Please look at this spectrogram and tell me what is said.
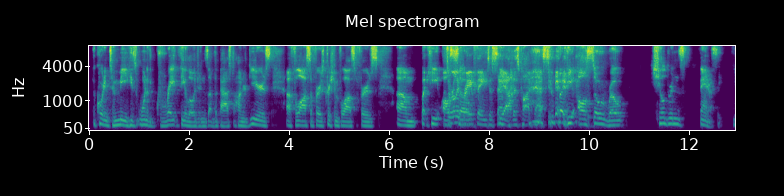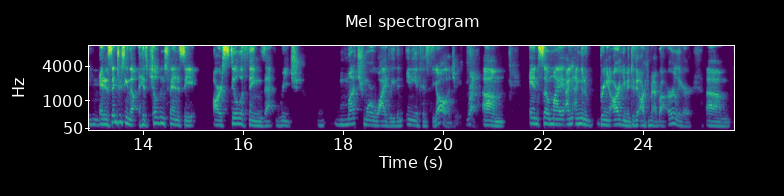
according to me, he's one of the great theologians of the past 100 years, uh, philosophers, Christian philosophers. Um, but he That's also. a really brave thing to say yeah. on this podcast. but he also wrote children's fantasy. Mm-hmm. And it's interesting that his children's fantasy are still the things that reach much more widely than any of his theology. Right. Um, and so my I, am going to bring an argument to the argument I brought earlier. Um,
